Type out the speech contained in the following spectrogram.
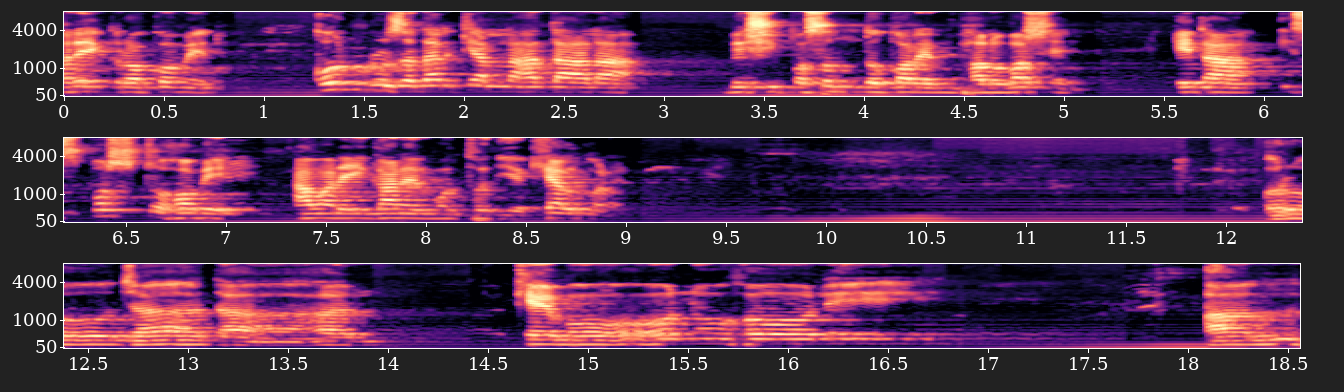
হরেক রকমের। কোন রোজাদারকে আল্লাহ তাআলা বেশি পছন্দ করেন, ভালোবাসেন, এটা স্পষ্ট হবে আমার এই গানের মধ্য দিয়ে, খেয়াল করেন। রোজাদার কেমন হলে আল্লাহ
